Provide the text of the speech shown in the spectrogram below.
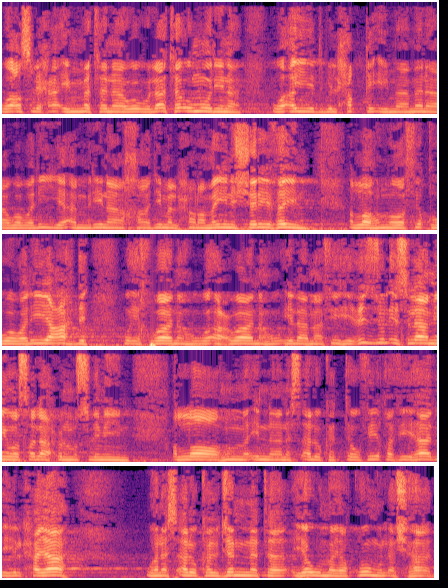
وأصلح أئمتنا وولاة أمورنا. وأيد بالحق إمامنا وولي أمرنا خادم الحرمين الشريفين. اللهم وفقه وولي عهده وإخوانه وأعوانه إلى ما فيه عز الإسلام وصلاح المسلمين. اللهم إنا نسألك التوفيق في هذه الحياة ونسألك الجنة يوم يقوم الأشهاد.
